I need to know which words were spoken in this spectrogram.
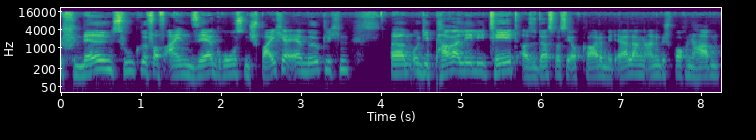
schnellen Zugriff auf einen sehr großen Speicher ermöglichen und die Parallelität, also das, was Sie auch gerade mit Erlangen angesprochen haben,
